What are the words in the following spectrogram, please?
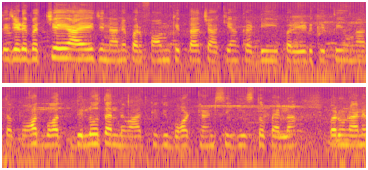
ਤੇ ਜਿਹੜੇ ਬੱਚੇ ਆਏ ਜਿਨ੍ਹਾਂ ਨੇ ਪਰਫਾਰਮ ਕੀਤਾ ਚਾਕੀਆਂ ਕੱਢੀ ਪਰੇਡ ਕੀਤੀ ਉਹਨਾਂ ਦਾ ਬਹੁਤ-ਬਹੁਤ ਦਿਲੋਂ ਧੰਨਵਾਦ ਕਿਉਂਕਿ ਬਹੁਤ ਠੰਡ ਸੀਗੀ ਇਸ ਤੋਂ ਪਹਿਲਾਂ ਪਰ ਉਹਨਾਂ ਨੇ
